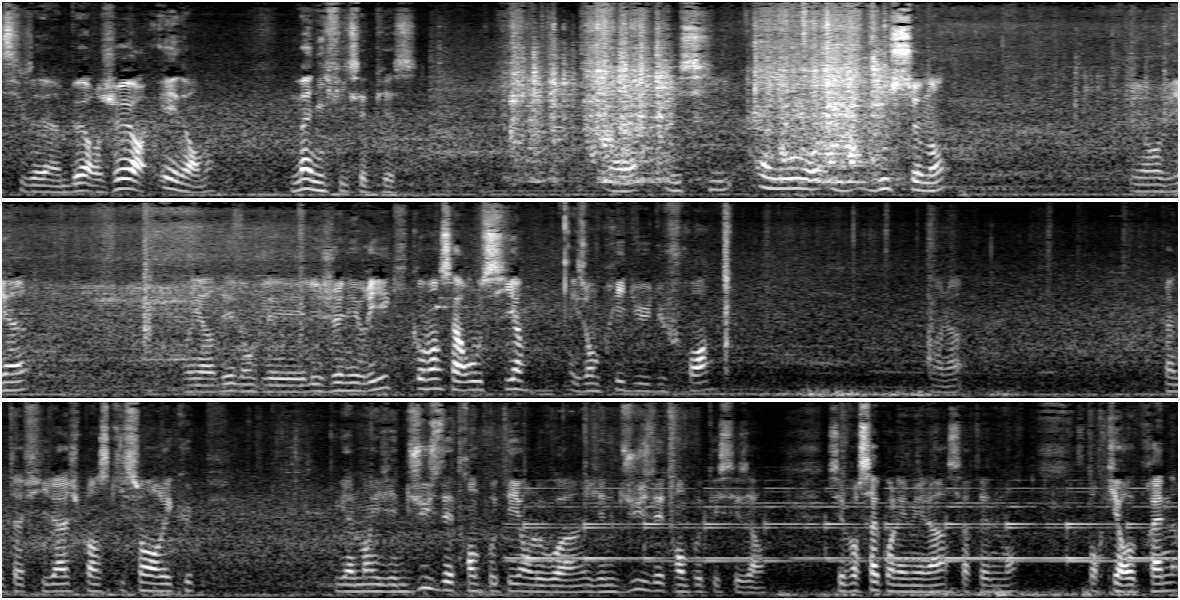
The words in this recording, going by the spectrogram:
Ici, vous avez un burger énorme. Magnifique cette pièce. Ici, on ouvre doucement. Et on vient regarder donc les, genévriers qui commencent à roussir. Ils ont pris du, froid. Voilà. Pentaphylla, je pense qu'ils sont en récup. Également, ils viennent juste d'être empotés, on le voit. hein. Ils viennent juste d'être empotés ces arbres. C'est pour ça qu'on les met là, certainement. Pour qu'ils reprennent.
